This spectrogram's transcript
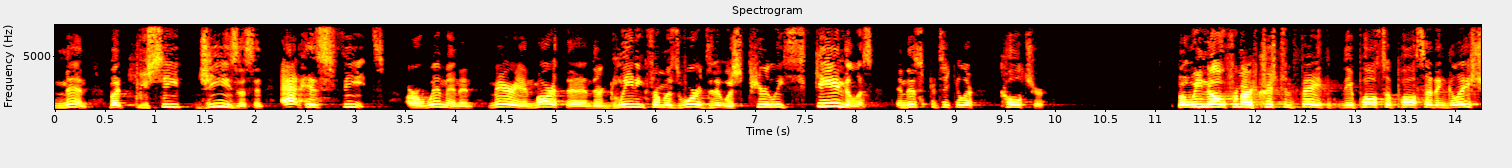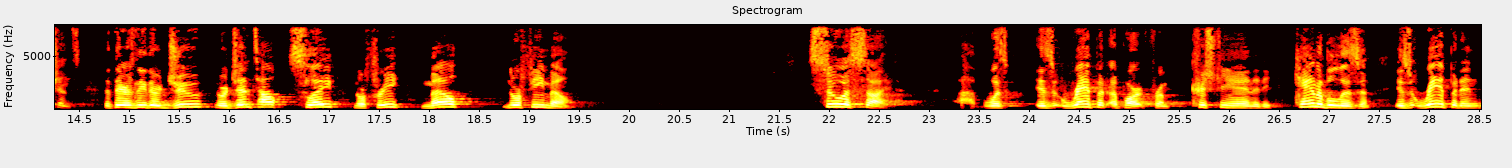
men. But you see Jesus, and at his feet are women, and Mary and Martha, and they're gleaning from his words, and it was purely scandalous in this particular culture. But we know from our Christian faith, the Apostle Paul said in Galatians, that there is neither Jew nor Gentile, slave nor free, male nor female. Suicide was, is rampant apart from Christianity. Cannibalism is rampant in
